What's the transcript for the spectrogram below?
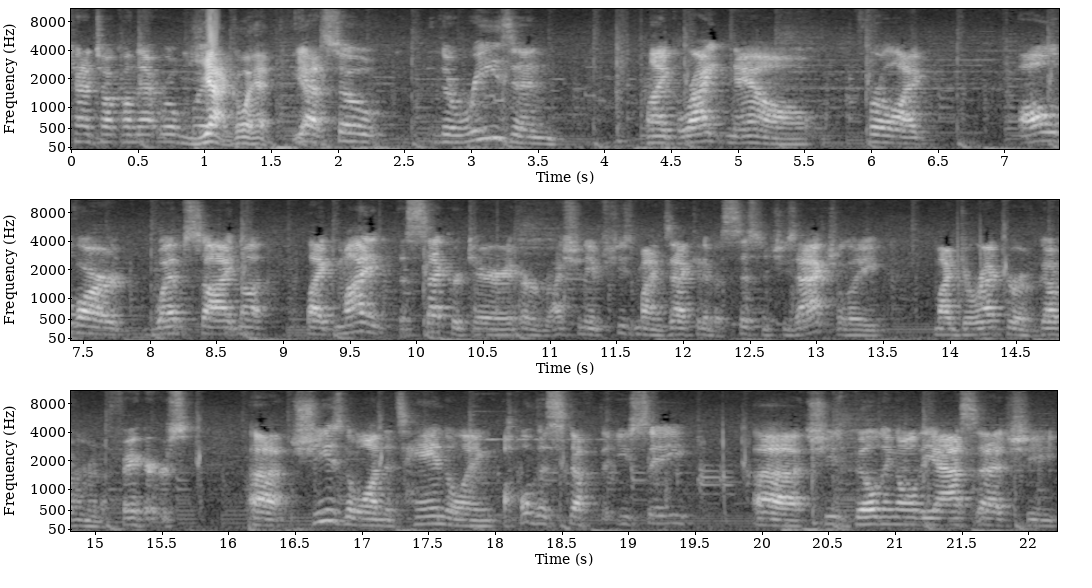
Can I talk on that real quick? yeah, go ahead. Yeah, so the reason, like right now, for like all of our website, not like my secretary, or I shouldn't, even- she's my executive assistant. She's actually my director of government affairs. Uh, she's the one that's handling all this stuff that you see. Uh, she's building all the assets. She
